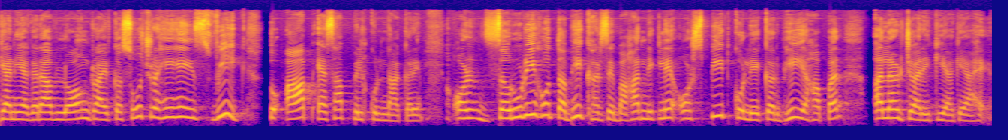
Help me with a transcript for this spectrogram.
यानी अगर आप लॉन्ग ड्राइव का सोच रहे हैं इस वीक तो आप ऐसा बिल्कुल ना करें। और ज़रूरी हो तभी घर से बाहर निकलें और स्पीड को लेकर भी यहाँ पर अलर्ट जारी किया गया है।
